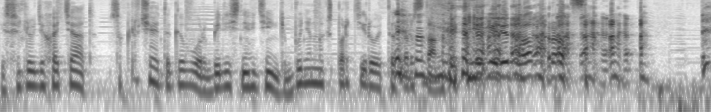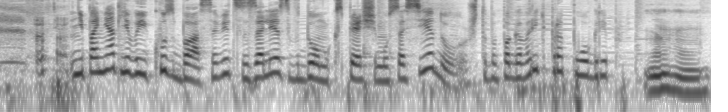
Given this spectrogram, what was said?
если люди хотят, заключай договор, бери с них деньги, будем экспортировать Татарстан. Какие, говорит, вопросы? Непонятливый кузбассовец залез в дом к спящему соседу, чтобы поговорить про погреб. Мгм.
